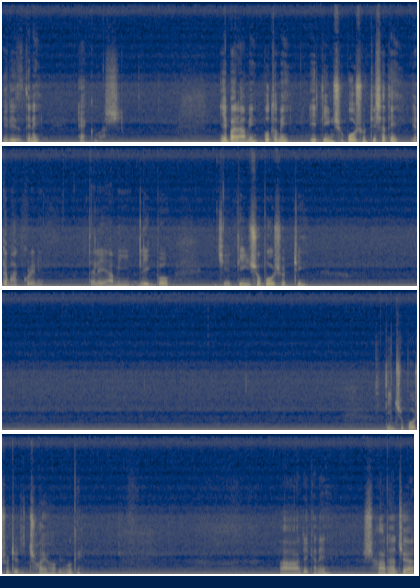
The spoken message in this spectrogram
তিরিশ দিনে এক মাস। এবার আমি প্রথমে এই তিনশো পঁয়ষট্টির সাথে এটা ভাগ করে নিই। তাহলে আমি লিখব যে তিনশো পঁয়ষট্টি তিনশো পঁয়ষট্টির ছয় হবে, ওকে? আর এখানে ষাট হাজার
